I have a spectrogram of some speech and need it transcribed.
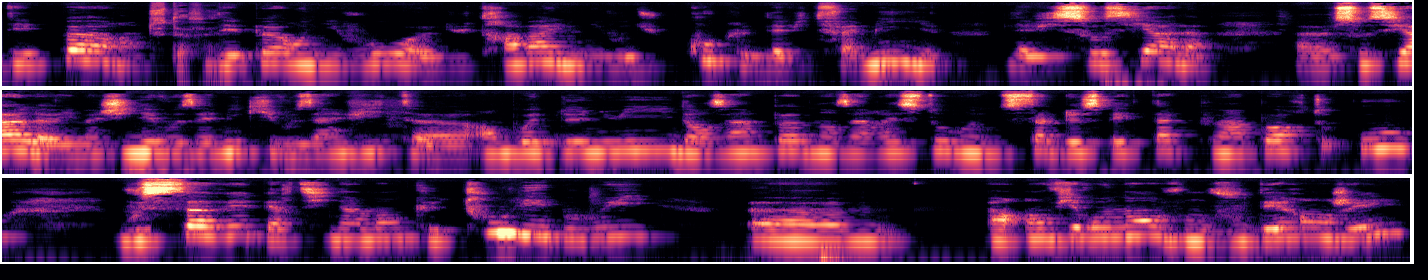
des peurs, Tout à fait. des peurs au niveau euh, du travail, au niveau du couple, de la vie de famille, de la vie sociale. Euh, sociale, imaginez vos amis qui vous invitent en boîte de nuit, dans un pub, dans un resto, une salle de spectacle, peu importe, où vous savez pertinemment que tous les bruits environnants vont vous déranger.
